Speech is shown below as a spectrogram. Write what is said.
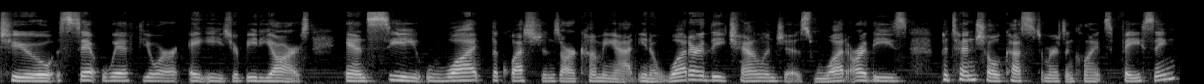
to sit with your AEs, your BDRs, and see what the questions are coming at. You know, what are the challenges? What are these potential customers and clients facing?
